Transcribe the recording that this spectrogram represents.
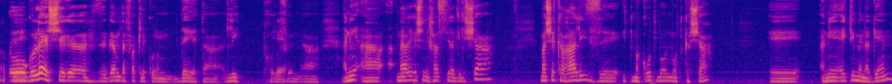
אוקיי. או גולש, שזה גם דפק לכולם די את ה... לי, בכל כן. אופן. ה- אני, ה- מהרגע שנכנסתי לגלישה, מה שקרה לי זה התמכרות מאוד מאוד קשה. אה, אני הייתי מנגן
